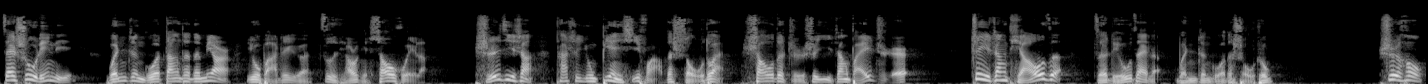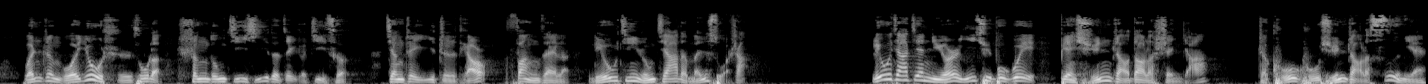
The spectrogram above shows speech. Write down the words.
在树林里，文正国当他的面又把这个字条给烧毁了，实际上他是用变戏法的手段烧的，只是一张白纸，这张条子则留在了文正国的手中。事后，文正国又使出了声东击西的这个计策，将这一纸条放在了刘金荣家的门锁上。刘家见女儿一去不归，便寻找到了沈阳。这苦苦寻找了四年，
